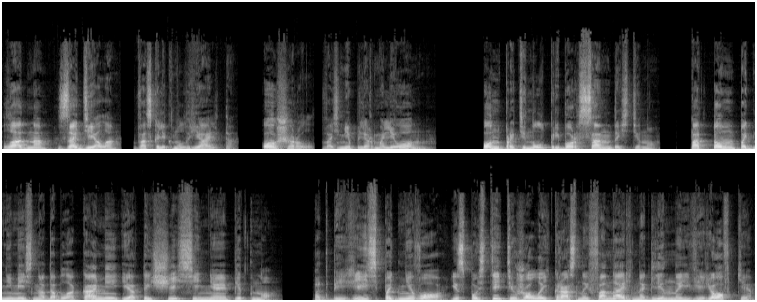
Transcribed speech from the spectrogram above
«Ладно, за дело!» — воскликнул Риальто. «Ошерл, возьми плермалион!» Он протянул прибор Сандестину. «Потом поднимись над облаками и отыщи синее пятно. Подберись под него и спусти тяжелый красный фонарь на длинной веревке,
